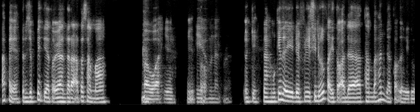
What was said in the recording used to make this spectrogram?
apa ya terjepit ya atau ya antara atas sama bawahnya. Gitu. Iya benar benar. Oke. Okay. nah mungkin dari definisi dulu kali itu ada tambahan nggak kok dari itu?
